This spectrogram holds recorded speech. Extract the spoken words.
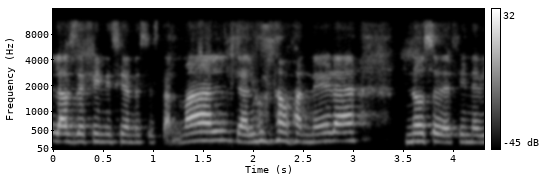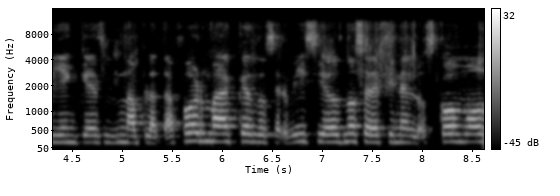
Las definiciones están mal, de alguna manera, no se define bien qué es una plataforma, qué es los servicios, no se definen los cómo,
